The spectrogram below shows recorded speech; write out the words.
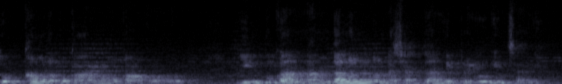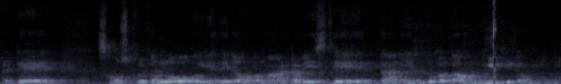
దుఃఖమునకు కారణము కాకూడదు. ఎందుకు ఆ నందనం అన్న శబ్దాన్ని ప్రయోగించాలి. అంటే సంస్కృతంలో ఏదైనా ఒక మాట వేస్తే దాని ఎందుకు గాంభీర్యత ఉంటుంది?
